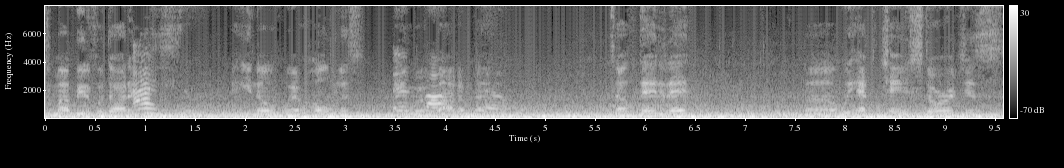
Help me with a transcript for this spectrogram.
This is my beautiful daughter. And you know, we're homeless and, we're bottom out. Tough day today. Uh, we have to change storages.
